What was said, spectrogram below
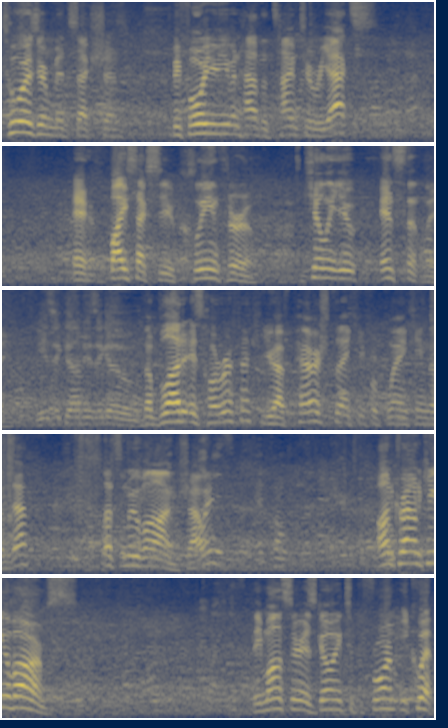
towards your midsection. Before you even have the time to react, it bisects you clean through, killing you instantly. easy come, easy go. The blood is horrific. You have perished. Thank you for playing Kingdom Death. Let's move on, shall we? Uncrowned King of Arms. The monster is going to perform equip.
